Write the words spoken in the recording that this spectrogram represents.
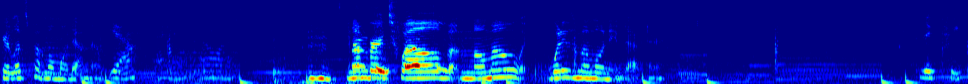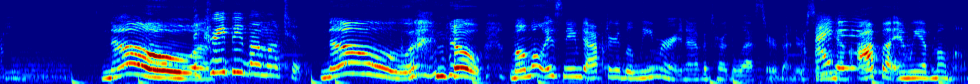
Here, let's put Momo down now. yeah, I know. I want to. Number 12, Momo. What is Momo named after? The creepy Momo. No! The creepy Momo too. no! No! Momo is named after the lemur in Avatar The Last Airbender. So I we have didn't- Appa and we have Momo.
